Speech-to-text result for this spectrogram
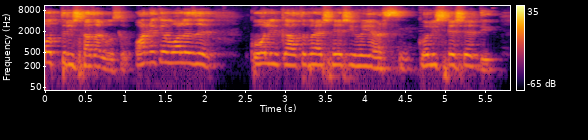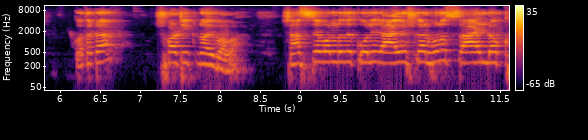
বত্রিশ হাজার বছর। অনেকে বলে যে কলির কাল তো প্রায় শেষই হয়ে আসছে। কলির শেষের দিক। কথাটা সঠিক নয় বাবা। শাস্ত্রে বলল যে, কলির আয়ুষ্কাল হলো চার লক্ষ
